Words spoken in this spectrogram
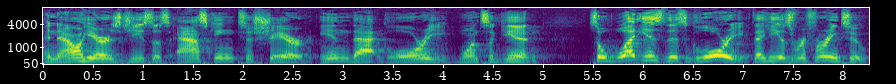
And now here is Jesus asking to share in that glory once again. So, what is this glory that he is referring to?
